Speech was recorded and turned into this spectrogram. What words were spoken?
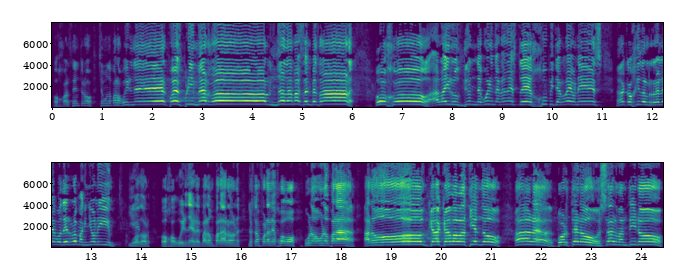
Ojo al centro. Segundo palo, Wirner. Pues primer gol. Nada más empezar. Ojo a la irrupción de Wirner en este Júpiter Leones. Ha cogido el relevo de Romagnoli. Y jugador, ojo Wirner, el balón para Aarón. No están fuera de juego. 1-1 para Aarón, que acaba batiendo al portero salmantino.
